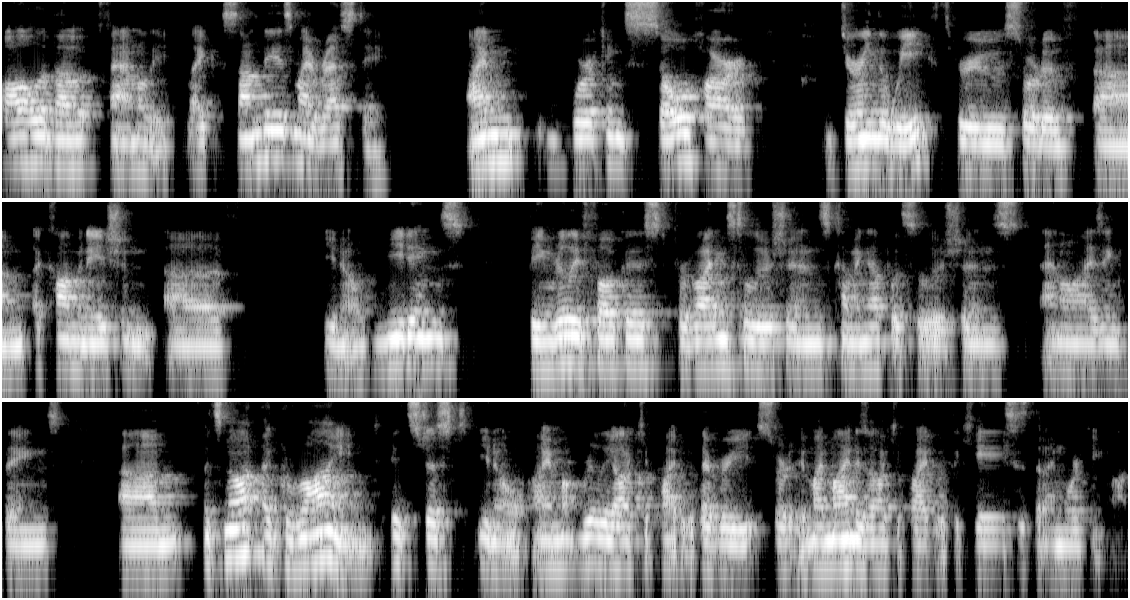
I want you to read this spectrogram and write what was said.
all about family. Like Sunday is my rest day. I'm working so hard during the week through sort of um, a combination of you know meetings being really focused providing solutions coming up with solutions analyzing things. Um, it's not a grind. It's just you know i'm really occupied with every sort of my mind is occupied with the cases that i'm working on.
